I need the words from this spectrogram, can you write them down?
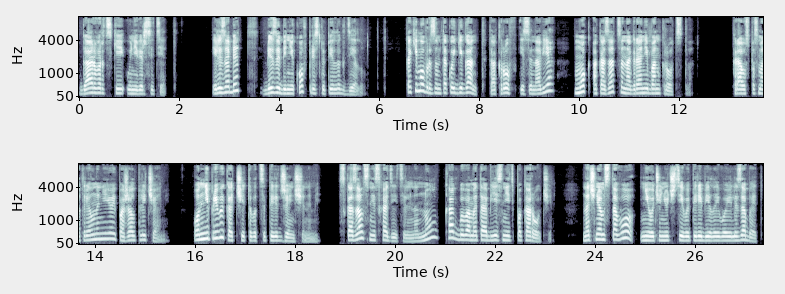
Гарвардский университет. Элизабет без обиняков приступила к делу. Каким образом такой гигант, как Ров и сыновья, мог оказаться на грани банкротства? Краус посмотрел на нее и пожал плечами. Он не привык отчитываться перед женщинами. Сказал снисходительно, ну, как бы вам это объяснить покороче? Начнем с того, не очень учтиво перебила его Елизабет,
